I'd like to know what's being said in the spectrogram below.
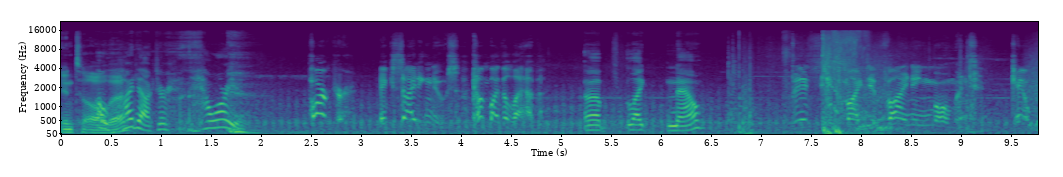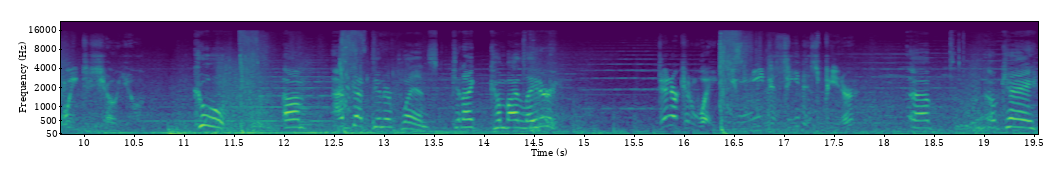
into all oh, that. hi, Doctor. How are you? Parker, exciting news. Come by the lab. Uh, like now? This is my divining moment. Can't wait to show you. Cool. Um, I've got dinner plans. Can I come by later? Dinner can wait. You need to see this, Peter. Uh, okay.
